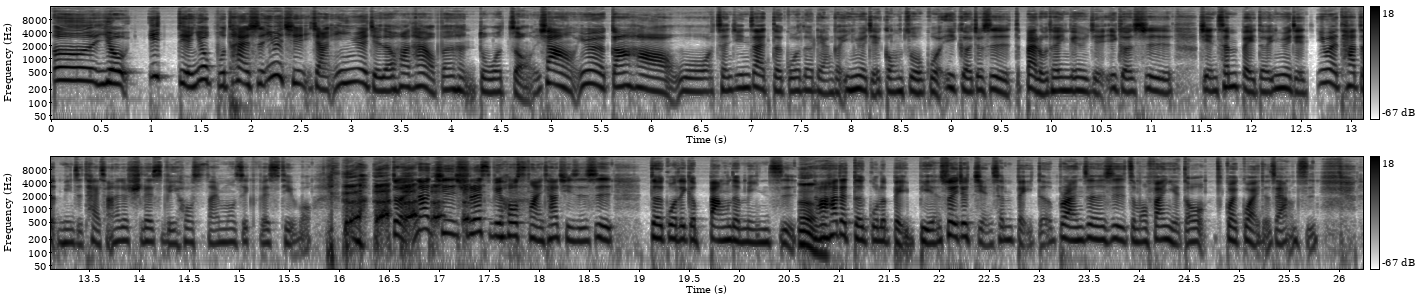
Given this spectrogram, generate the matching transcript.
呃，有。一点又不太是，因为其实讲音乐节的话，它有分很多种。像因为刚好我曾经在德国的两个音乐节工作过，一个就是拜鲁特音乐节，一个是简称北德音乐节，因为它的名字太长，它叫 Schleswig-Holstein Music Festival。对，那其实 Schleswig-Holstein 它其实是德国的一个邦的名字，然后它在德国的北边，所以就简称北德，不然真的是怎么翻也都怪怪的这样子。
